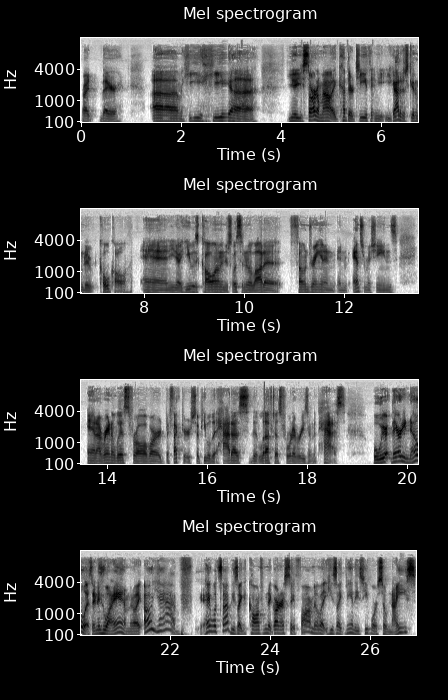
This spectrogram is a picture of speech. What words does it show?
right there Um, he he uh, you know, you start them out, they cut their teeth, and you, you got to just get them to cold call. And you know, he was calling and just listening to a lot of phones ringing and, and answer machines. And I ran a list for all of our defectors, so people that had us that left us for whatever reason in the past. Well, we they already know us. They know who I am. They're like, "Oh yeah, hey, what's up?" He's like calling from Nick Gardner State Farm. They're like, he's like, "Man, these people are so nice.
